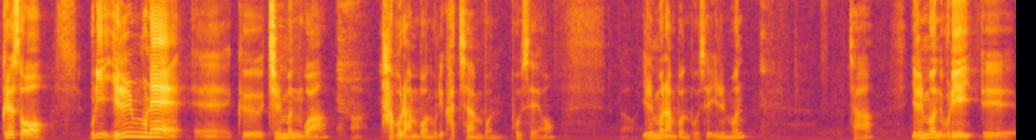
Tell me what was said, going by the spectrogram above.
그래서 우리 일문의 그 질문과 어, 답을 한번 우리 같이 한번 보세요. 어, 일문 한번 보세요 일문 자, 일문 우리 에,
